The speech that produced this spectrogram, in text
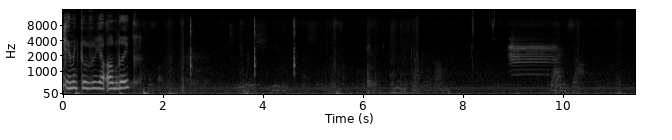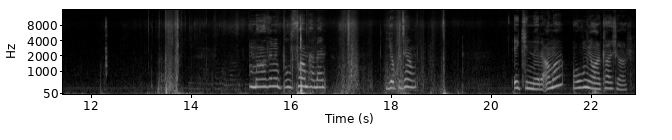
Kemik tozu ya aldık. Malzeme bulsam hemen yapacağım ekinleri ama olmuyor arkadaşlar.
